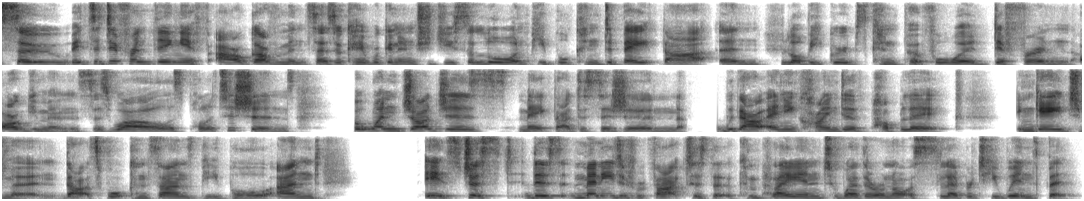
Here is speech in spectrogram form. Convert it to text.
So it's a different thing if our government says, okay, we're going to introduce a law and people can debate that and lobby groups can put forward different arguments as well as politicians. But when judges make that decision without any kind of public engagement, that's what concerns people. And it's just there's many different factors that can play into whether or not a celebrity wins but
